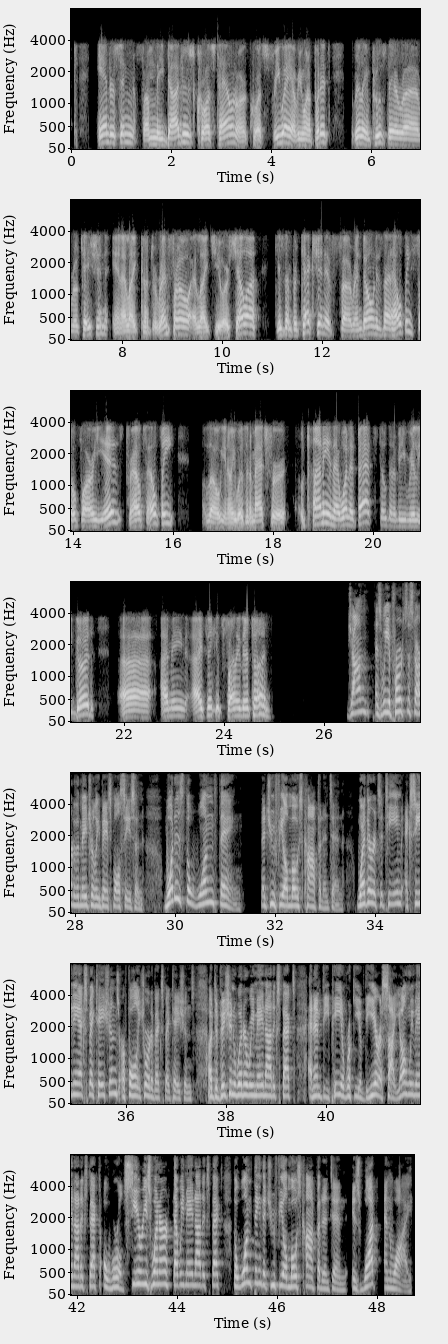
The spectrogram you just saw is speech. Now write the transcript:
Anderson from the Dodgers cross town or cross freeway, however you want to put it, really improves their uh, rotation. And I like Hunter Renfroe. I like Gio Urshela. Gives them protection if uh, Rendon is not healthy. So far, he is. Trout's healthy, although you know he wasn't a match for Ohtani, and that one at bat still going to be really good. Uh, I mean, I think it's finally their time. Jon, as we approach the start of the Major League Baseball season, what is the one thing that you feel most confident in? Whether it's a team exceeding expectations or falling short of expectations, a division winner we may not expect, an MVP, a rookie of the year, a Cy Young we may not expect, a World Series winner that we may not expect. The one thing that you feel most confident in is what and why?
